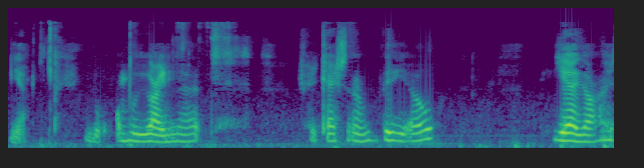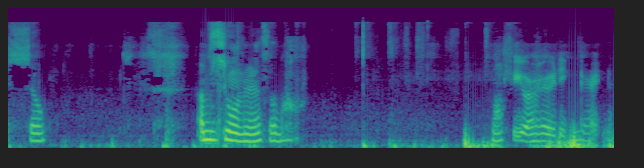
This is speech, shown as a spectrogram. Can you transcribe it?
Yeah, I'm rewriting that. Try to catch that on video. Yeah, guys. So I'm just doing this. My feet are hurting right now.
